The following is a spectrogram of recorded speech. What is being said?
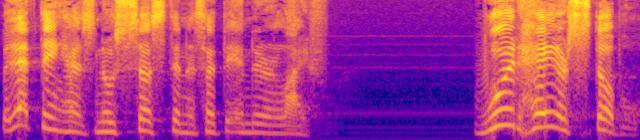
but that thing has no sustenance at the end of their life. Wood hay or stubble.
